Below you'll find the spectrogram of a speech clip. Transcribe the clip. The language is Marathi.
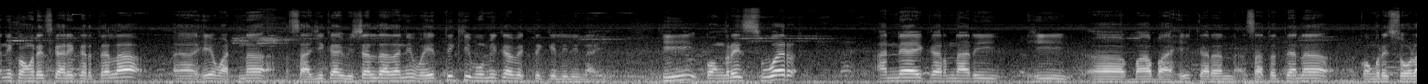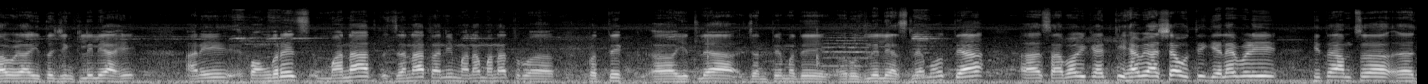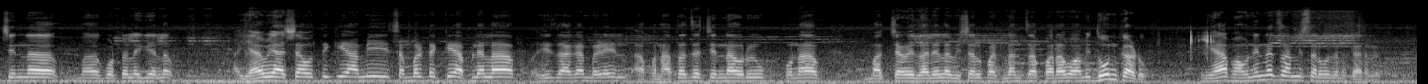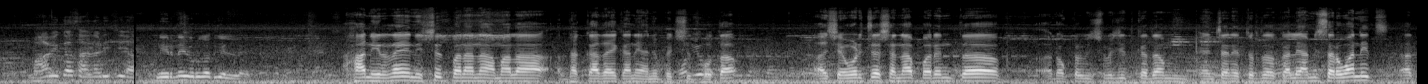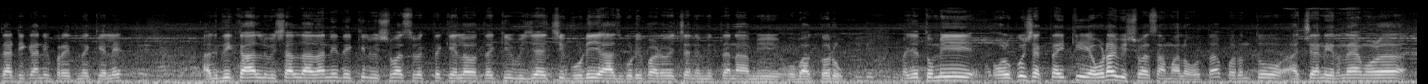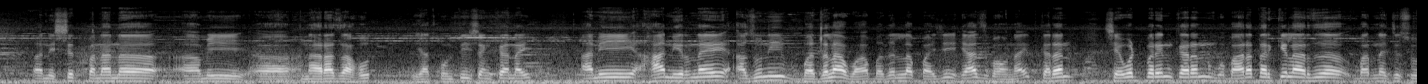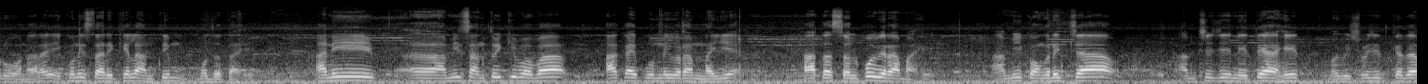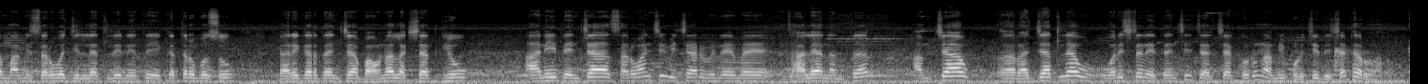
आणि काँग्रेस कार्यकर्त्याला हे वाटणं साहजिक आहे. विशालदादांनी वैयक्तिक ही भूमिका व्यक्त केलेली नाही. ही काँग्रेसवर अन्याय करणारी ही बाब आहे. कारण सातत्यानं काँग्रेस सोळा वेळा इथं जिंकलेली आहे. आणि काँग्रेस मनात जनात आणि मनामनात प्रत्येक इथल्या जनतेमध्ये रुजलेली असल्यामुळं त्या स्वाभाविक आहेत की ह्यावेळी आशा होती. गेल्यावेळी इथं आमचं चिन्ह गोठवलं गेलं. ह्यावेळी आशा होती की आम्ही शंभर टक्के आपल्याला ही जागा मिळेल. आपण हाताच्या चिन्हावर येऊ. पुन्हा मागच्या वेळी झालेला विशाल पाटलांचा पराभव आम्ही धुवून काढू. ह्या भावनेनंच आम्ही सर्वजण कार्यरत महाविकास आघाडीची निर्णय विरोधात गेलेला आहे. हा निर्णय निश्चितपणानं आम्हाला धक्कादायक आणि अनपेक्षित होता. शेवटच्या क्षणापर्यंत डॉक्टर विश्वजित कदम यांच्या नेतृत्वाखाली आम्ही सर्वांनीच त्या ठिकाणी प्रयत्न केले. अगदी काल विशालदादांनी देखील विश्वास व्यक्त केला होता की विजयाची गुढी आज गुढीपाडव्याच्या निमित्तानं आम्ही उभा करू. म्हणजे तुम्ही ओळखू शकताय की एवढा विश्वास आम्हाला होता परंतु आजच्या निर्णयामुळं निश्चितपणानं आम्ही नाराज आहोत. यात कोणतीही शंका नाही. आणि हा निर्णय अजूनही बदलावा बदलला पाहिजे ह्याच भावना आहेत. कारण शेवटपर्यंत कारण बारा तारखेला अर्ज भरण्याचे सुरू होणार आहे. एकोणीस तारखेला अंतिम मुदत आहे. आणि आम्ही सांगतो आहे की बाबा हा काय पूर्णविराम नाही आहे हा आता स्वल्पविराम आहे. आम्ही काँग्रेसच्या आमचे जे नेते आहेत मग विश्वजित कदम आम्ही सर्व जिल्ह्यातले नेते एकत्र बसू कार्यकर्त्यांच्या भावना लक्षात घेऊ. आणि त्यांच्या सर्वांचे विचार विनिमय झाल्यानंतर आमच्या राज्यातल्या वरिष्ठ नेत्यांची चर्चा करून आम्ही पुढची दिशा ठरवणार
